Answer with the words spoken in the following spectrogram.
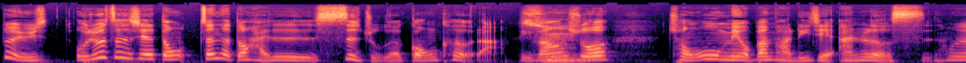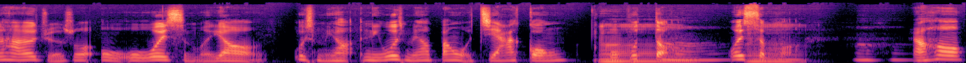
对于我觉得这些都真的都还是饲主的功课啦。比方说，宠物没有办法理解安乐死，或者他会觉得说，我、我为什么要为什么要你为什么要帮我加工？我不懂、嗯为什么。嗯然后，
